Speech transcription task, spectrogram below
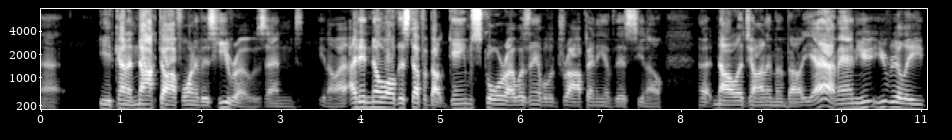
uh, he had kind of knocked off one of his heroes. And you know, I, I, didn't know all this stuff about game score. I wasn't able to drop any of this, you know, uh, knowledge on him about. Yeah, man, you you really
